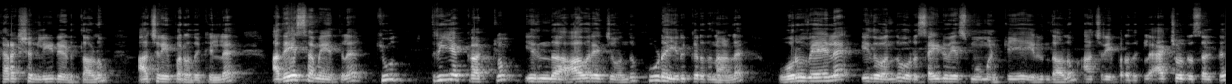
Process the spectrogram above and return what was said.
கரெக்ஷன் லீடு எடுத்தாலும் ஆச்சரியப்படுறதுக்கு இல்லை. அதே சமயத்தில் கியூ த்ரீயை காட்டிலும் இந்த ஆவரேஜ் வந்து கூட இருக்கிறதுனால ஒருவேளை இது வந்து ஒரு சைடுவேஸ் மூமெண்ட்லேயே இருந்தாலும் ஆச்சரியப்படுறதுக்கு இல்லை ஆக்சுவல் ரிசல்ட்டு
